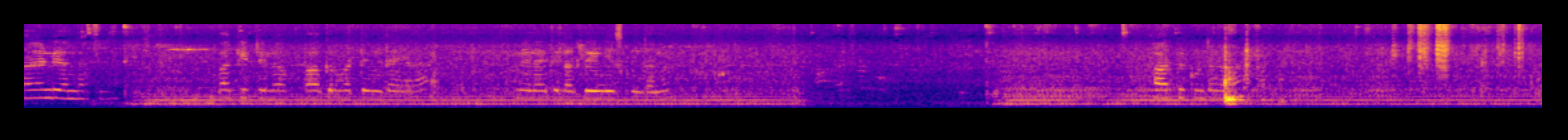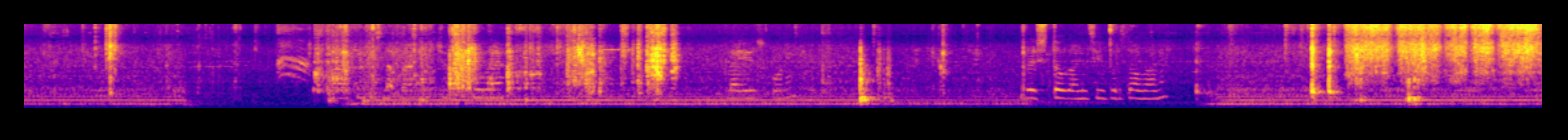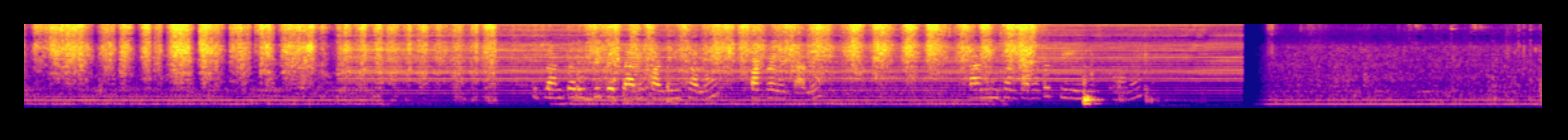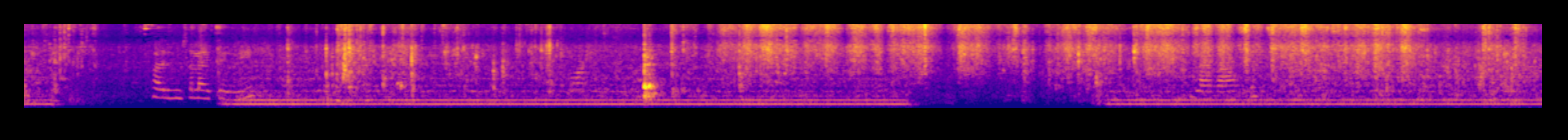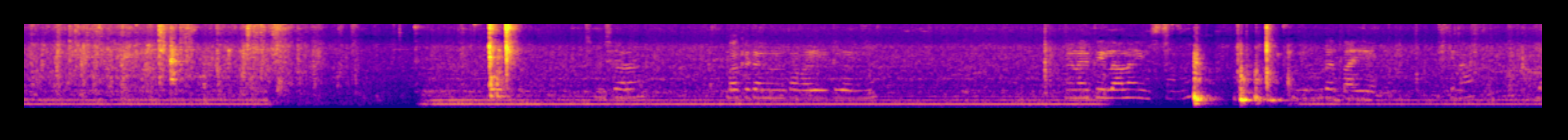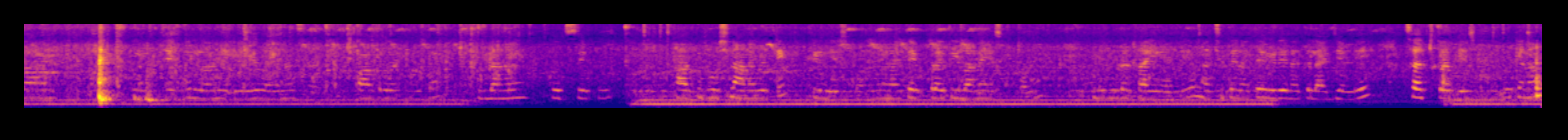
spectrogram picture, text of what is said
అదండి అందరికి. బకెట్ ఇలా పాకరు బట్టి ఉంటాయి కదా నేనైతే ఇలా క్లీన్ చేసుకుంటాను. హార్పిక్ ఉంటుంది కదా. హార్పిక్ ఇట్లా బట్టి ఇట్లా వేసుకొని బ్రష్తో కానీ చీపురుతో కానీ ఇట్లా అంతా రుద్ది పెట్టాలి పది నిమిషాలు పక్క పెట్టాలి. పది నిమిషాల తర్వాత క్లీన్ చేసుకోవాలి. పది నిమిషాలు అయిపోయింది. ఇలా రాసి బకెట్ అంతా వైట్గా అయినా నేనైతే ఇలానే ఇస్తాను మీరు కూడా ట్రై చేయండి. ఓకేనా? ఇలా ఎగ్గులు కానీ ఏవైనా సరే పాత్ర పెట్టుకుంటే ఇలానే కొద్దిసేపు ఆపి పోసి నానబెట్టి క్లీన్ చేసుకోవాలి నేనైతే ఎప్పుడైతే ఇలానే వేసుకుంటాను మీరు కూడా ట్రై చేయండి. నచ్చితేనైతే వీడియోనైతే లైక్ చేయండి. సబ్స్క్రైబ్ చేసుకోండి. ఓకేనా?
